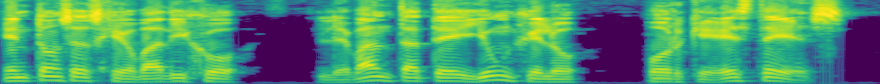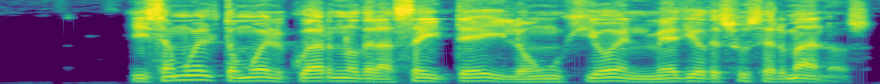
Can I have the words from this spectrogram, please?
Entonces Jehová dijo, levántate y úngelo, porque éste es. Y Samuel tomó el cuerno del aceite y lo ungió en medio de sus hermanos.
